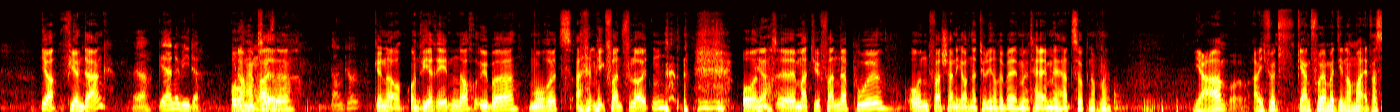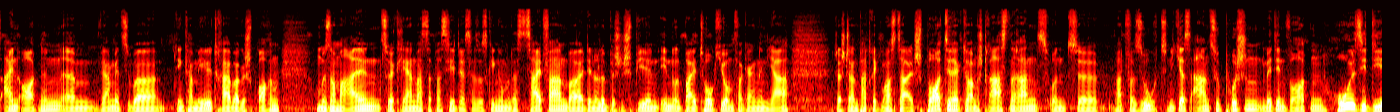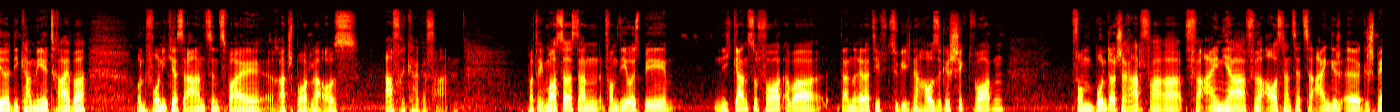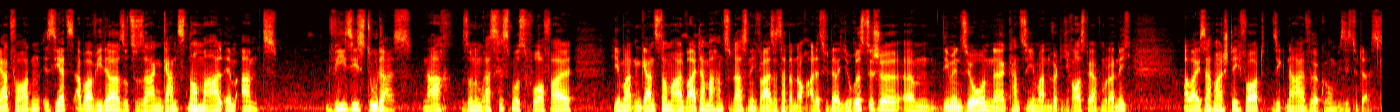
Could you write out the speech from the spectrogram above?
Ja, vielen Dank. Ja, gerne wieder. Gute Heimreise. Danke. Genau. Und wir reden noch über Moritz Annemiek van Fleuten und ja. äh, Mathieu van der Poel und wahrscheinlich auch natürlich noch über Emil, Emil Herzog nochmal. Ja, aber ich würde gern vorher mit dir nochmal etwas einordnen. Ähm, wir haben jetzt über den Kameltreiber gesprochen, um es nochmal allen zu erklären, was da passiert ist. Also es ging um das Zeitfahren bei den Olympischen Spielen in und bei Tokio im vergangenen Jahr. Da stand Patrick Moster als Sportdirektor am Straßenrand und äh, hat versucht, Nikias Ahn zu pushen mit den Worten, hol sie dir, die Kameltreiber. Und vor Nikias Ahn sind zwei Radsportler aus Afrika gefahren. Patrick Moster ist dann vom DOSB nicht ganz sofort, aber dann relativ zügig nach Hause geschickt worden. Vom Bund Deutscher Radfahrer für ein Jahr für Auslandssätze äh, gesperrt worden, ist jetzt aber wieder sozusagen ganz normal im Amt. Wie siehst du das? Nach so einem Rassismusvorfall jemanden ganz normal weitermachen zu lassen? Ich weiß, das hat dann auch alles wieder juristische ähm, Dimensionen. Ne? Kannst du jemanden wirklich rauswerfen oder nicht? Aber ich sag mal Stichwort Signalwirkung. Wie siehst du das?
